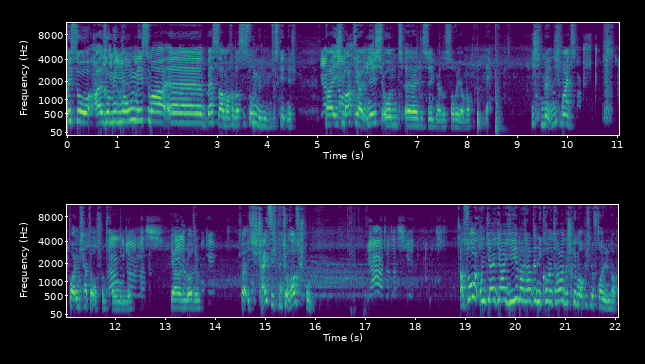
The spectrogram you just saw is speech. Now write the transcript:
Ich so, also Mignon nächstes Mal äh, besser machen, das ist ungenügend, das geht nicht. Ja, Weil ich genau, mag die halt nicht und äh, deswegen, also sorry, aber ne. Ich, nicht meins. Vor allem, ich hatte auch schon Ja, Freunde, gut, Ja, Nee, Leute. Okay. Ich, scheiße, ich bin schon rausgesprungen. Ja, dann lass hier. Ach so, und ja, ja, jemand hat in die Kommentare geschrieben, ob ich eine Freundin habe.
